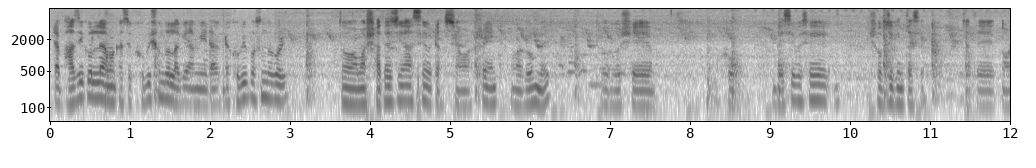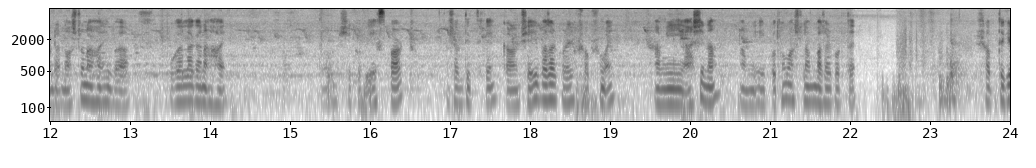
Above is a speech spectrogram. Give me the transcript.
এটা ভাজি করলে আমার কাছে খুবই সুন্দর লাগে, আমি এটা এটা খুবই পছন্দ করি। তো আমার সাথে যে আছে, ওটা হচ্ছে আমার ফ্রেন্ড আমার রুমমেট তো সে খুব বেছে বেছে সবজি কিনতেছে, যাতে কোনোটা নষ্ট না হয় বা পোকা লাগা না হয়। সে খুবই এক্সপার্ট এসব দিক থেকে, কারণ সেই বাজার করে সব সময় আমি আসি না, আমি এই প্রথম আসলাম বাজার করতে। সব থেকে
